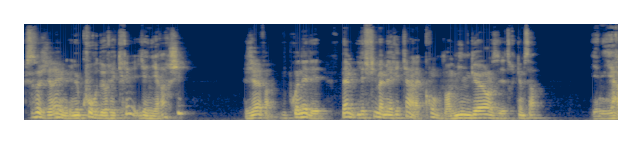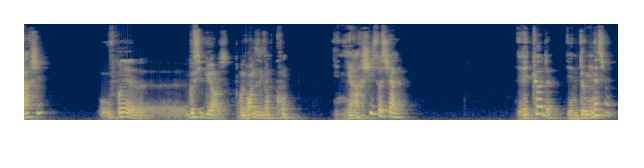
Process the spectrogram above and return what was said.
Que ce soit, je dirais, une, une cour de récré, il y a une hiérarchie. Je dirais, enfin, vous prenez les, même les films américains à la con, genre Mean Girls et des trucs comme ça. Il y a une hiérarchie. Vous prenez euh, Gossip Girls, pour prendre des exemples cons. Il y a une hiérarchie sociale. Il y a des codes, il y a une domination.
